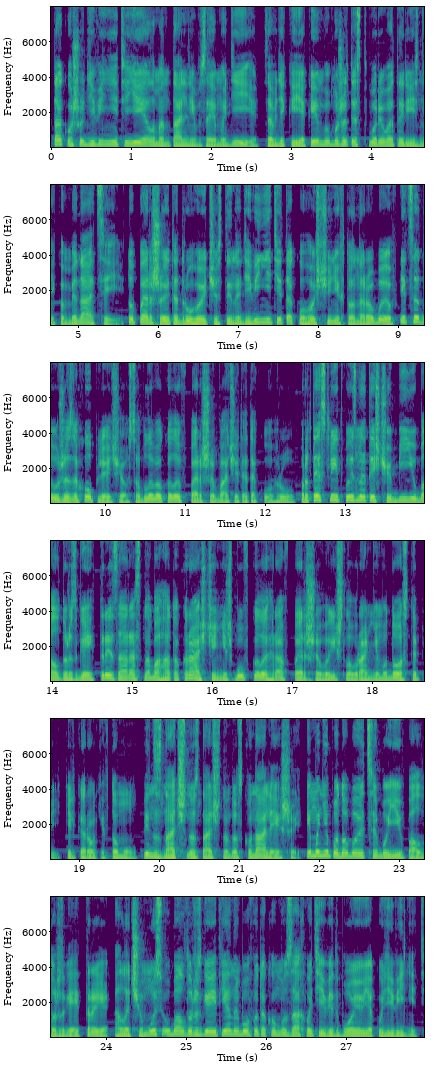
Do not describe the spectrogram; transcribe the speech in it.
Також у Divinity є елементальні взаємодії, завдяки яким ви можете створювати різні комбінації. До першої та другої частини Divinity такого ще ніхто не робив, і це дуже захоплююче, особливо коли вперше бачите таку гру. Проте слід визнати, що бій у Baldur's Gate 3 зараз набагато краще, ніж був, коли гра вперше вийшла у ранньому доступі кілька років тому. Він значно значно досконаліший. І мені подобаються бої в Baldur's Gate 3, але чомусь у Baldur's Gate я не був у такому захваті від бою, як у Divinity.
